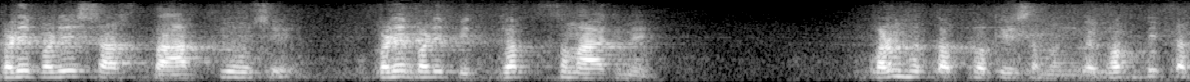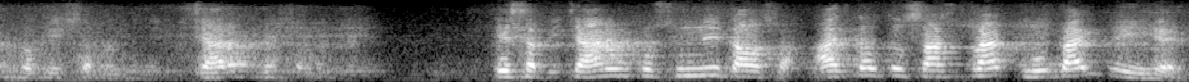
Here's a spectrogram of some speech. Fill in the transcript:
बड़े बड़े शास्त्रार्थियों से, बड़े बड़े विद्वत समाज में। ब्रह्म तत्व के संबंध में, भक्ति तत्व के संबंध में, विचारों के संबंध में। ये सब विचारों को सुनने का अवसर आजकल तो शास्त्रार्थ होता ही नहीं है।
